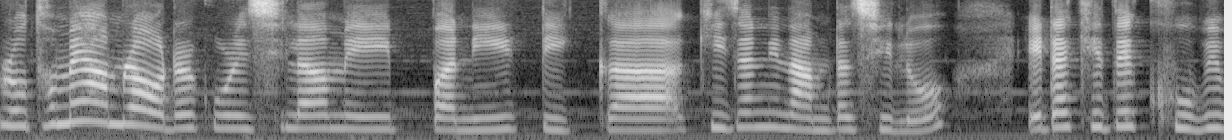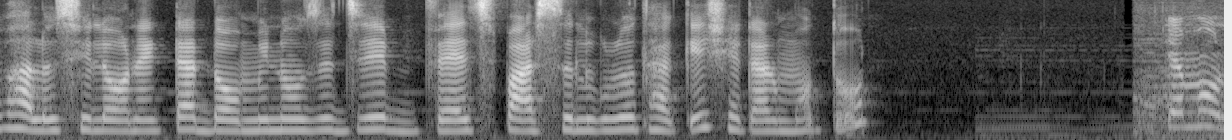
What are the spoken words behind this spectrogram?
প্রথমে আমরা অর্ডার করেছিলাম এই পনির টিক্কা, কি জানি নামটা ছিল। এটা খেতে খুবই ভালো ছিল, অনেকটা ডমিনোজের যে ভেজ পার্সেলগুলো থাকে সেটার মতো। কেমন?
